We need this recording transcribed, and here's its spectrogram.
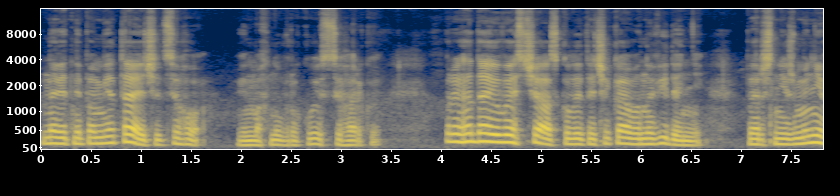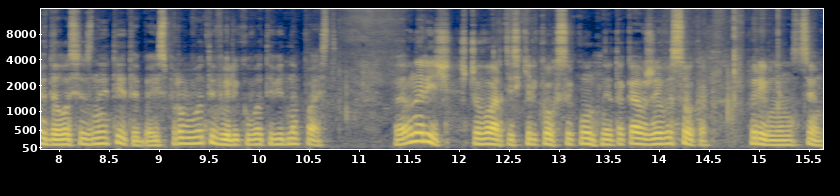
навіть не пам'ятаючи цього, він махнув рукою з цигаркою. Пригадай увесь час, коли ти чекав у новіданні, перш ніж мені вдалося знайти тебе і спробувати вилікувати від напасті. Певна річ, що вартість кількох секунд не така вже висока порівняно з цим.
